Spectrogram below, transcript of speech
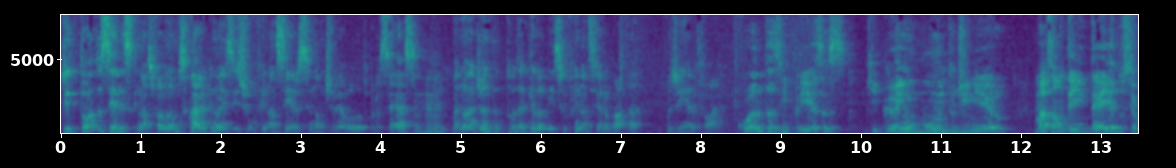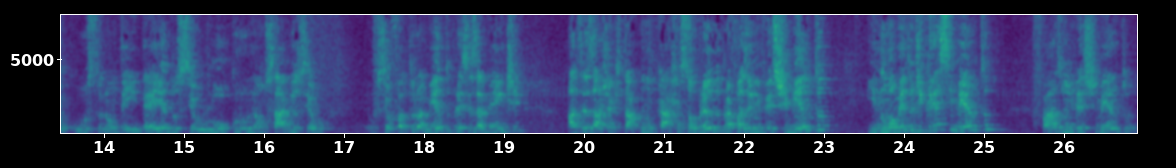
de todos eles que nós falamos, claro que não existe um financeiro se não tiver outro processo, uhum. mas não adianta tudo aquilo ali se o financeiro bota o dinheiro fora. Quantas empresas que ganham muito dinheiro, mas não têm ideia do seu custo, não têm ideia do seu lucro, não sabe o seu, o seu faturamento precisamente, às vezes acha que está com caixa sobrando para fazer um investimento e no momento de crescimento faz um investimento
